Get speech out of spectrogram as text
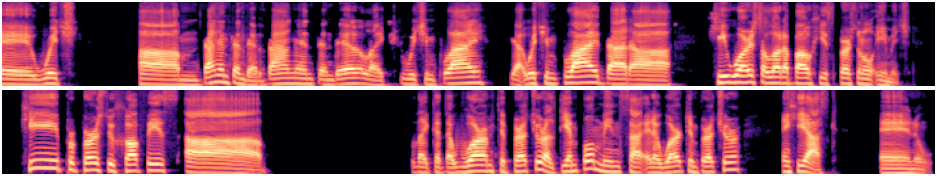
uh, which um dan entender. Dan entender like which imply yeah, which imply that uh he worries a lot about his personal image. He prefers to have his uh like at a warm temperature, al tiempo means uh, at a warm temperature, and he asks, "And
